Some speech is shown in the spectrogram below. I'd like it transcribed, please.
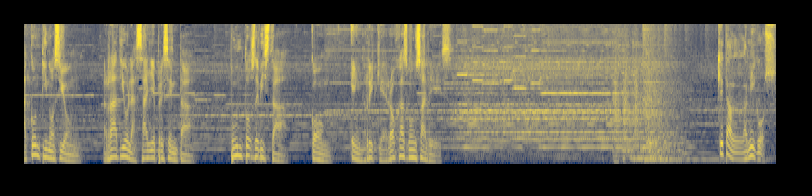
A continuación, Radio La Salle presenta Puntos de Vista con Enrique Rojas González. ¿Qué tal amigos?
